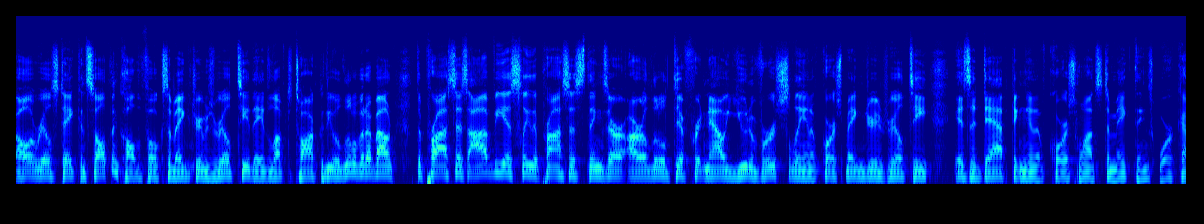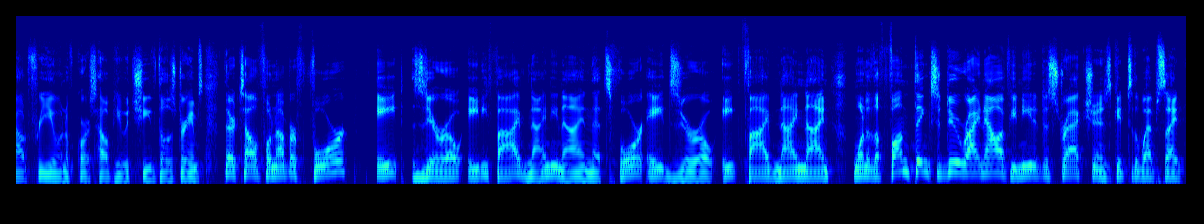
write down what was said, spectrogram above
All a real estate consultant. Call the folks at Make Dreams Realty. They'd love to talk with you a little bit about the process. Obviously, the process things are, are a little different now universally, and of course, Making Dreams Realty is adapting and of course wants to make things work out for you and of course help you achieve those dreams. Their telephone number four. 8599 That's 480-8599. One of the fun things to do right now if you need a distraction is get to the website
